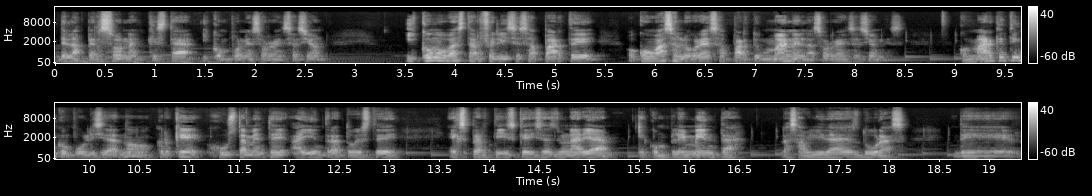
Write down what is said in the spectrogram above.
de la persona que está y compone esa organización. Y cómo va a estar feliz esa parte ¿O cómo vas a lograr esa parte humana en las organizaciones? ¿Con marketing, con publicidad? No, creo que justamente ahí entra todo este expertise que dices de un área que complementa las habilidades duras de,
